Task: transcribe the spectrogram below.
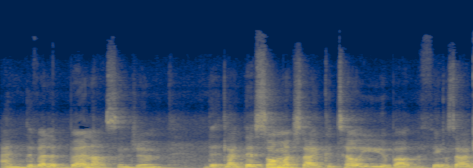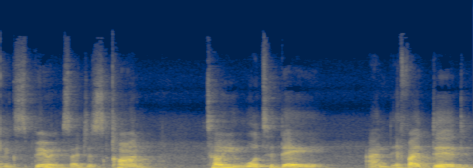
and developed burnout syndrome. That like there's so much that I could tell you about the things that I've experienced. I just can't tell you all today. And if I did,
